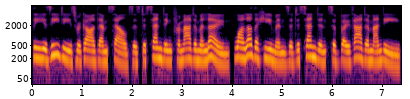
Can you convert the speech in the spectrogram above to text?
the Yazidis regard themselves as descending from Adam alone, while other humans are descendants of both Adam and Eve.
